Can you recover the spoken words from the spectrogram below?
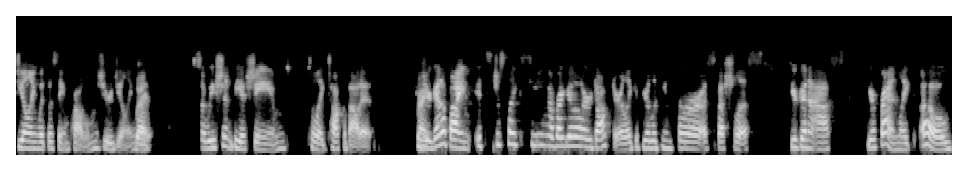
dealing with the same problems you're dealing right. with. So we shouldn't be ashamed to like talk about it right. you're gonna find it's just like seeing a regular doctor like if you're looking for a specialist you're gonna ask your friend like oh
